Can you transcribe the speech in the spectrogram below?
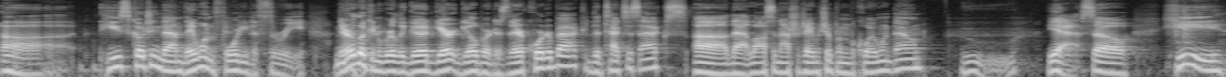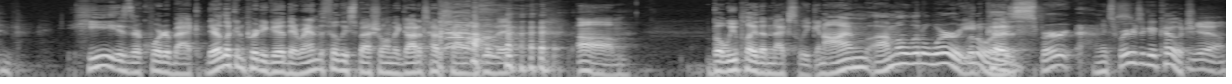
uh, he's coaching them. They won forty to three. They're looking really good. Garrett Gilbert is their quarterback, the Texas X uh, that lost the national championship when McCoy went down. Yeah, so he he is their quarterback. They're looking pretty good. They ran the Philly special and they got a touchdown off of it. Um, but we play them next week, and I'm I'm a little worried because Spur. I mean, Spurrier's a good coach. Yeah.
